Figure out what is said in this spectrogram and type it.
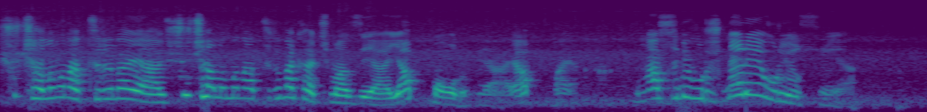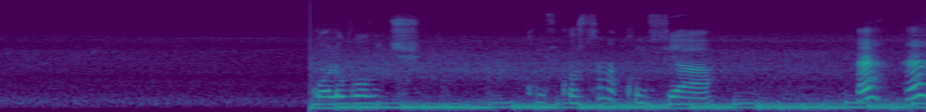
şu çalımın hatırına ya. Şu çalımın hatırına kaçmaz ya. Yapma oğlum ya. Yapma ya. Bu nasıl bir vuruş? Nereye vuruyorsun ya? Golubovic. Kums koşsana Kums ya. Heh heh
